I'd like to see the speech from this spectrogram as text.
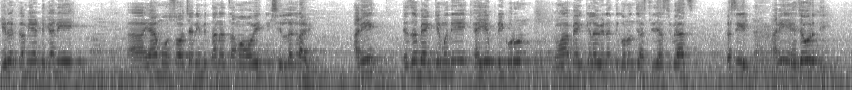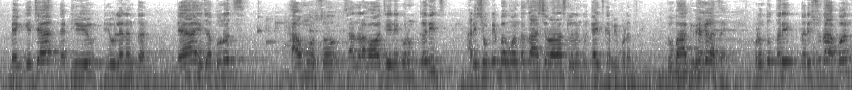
ही रक्कम या ठिकाणी या महोत्सवाच्या निमित्तानं जमा व्हावी ती शिल्लक राहावी. आणि त्याचं बँकेमध्ये काही एफ डी करून किंवा बँकेला विनंती करून जास्तीत जास्त व्याज कसं येईल? आणि ह्याच्यावरती बँकेच्या त्या ठेव ठेवल्यानंतर त्या ह्याच्यातूनच हा महोत्सव साजरा व्हावा जेणेकरून कधीच आणि शेवटी भगवंताचा आशीर्वाद असल्यानंतर काहीच कमी पडत नाही. तो भाग वेगळाच आहे. परंतु तरी तरी सुद्धा आपण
